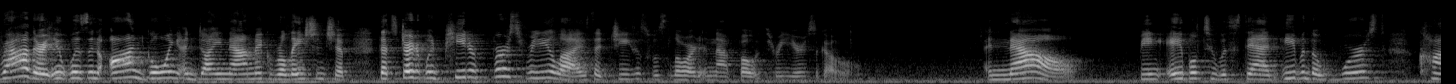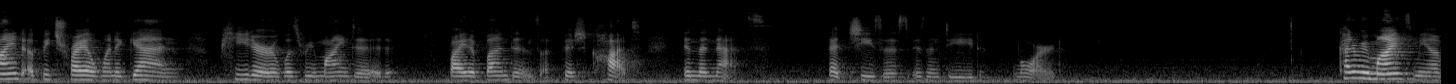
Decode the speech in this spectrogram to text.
Rather, it was an ongoing and dynamic relationship that started when Peter first realized that Jesus was Lord in that boat three years ago. And now, being able to withstand even the worst kind of betrayal when again Peter was reminded by an abundance of fish caught in the nets that Jesus is indeed Lord kind of reminds me of,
